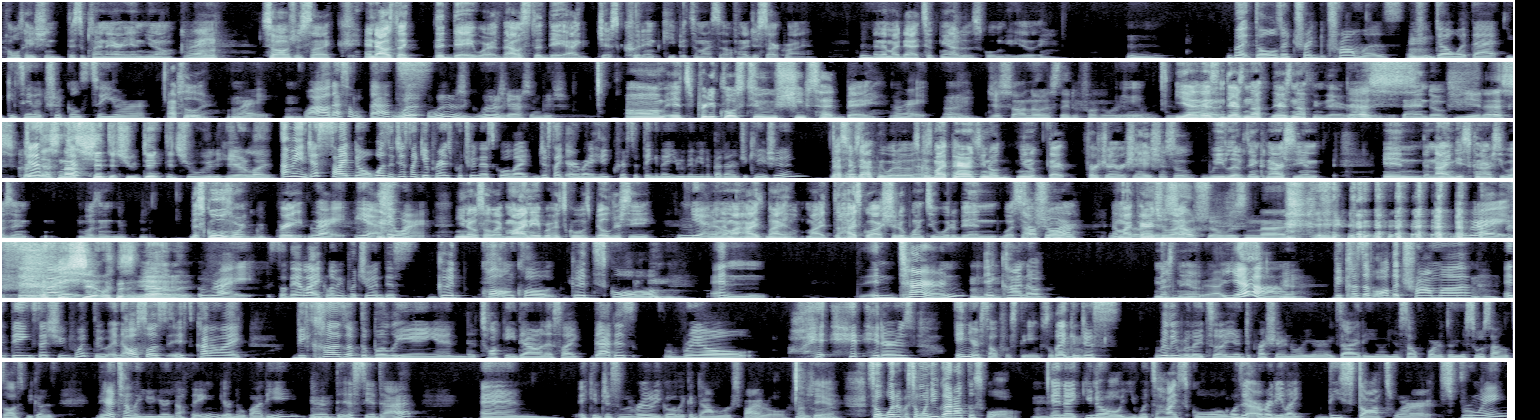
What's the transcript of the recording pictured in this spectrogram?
old Haitian disciplinarian, you know. right So I was just like, and that was like the day where that was the day I just couldn't keep it to myself, and I just started crying. Mhm. And then my dad took me out of the school immediately. Mm. But those are tri- traumas that you Mhm. dealt with that you can say that trickles to your Absolutely. Mhm. right. Mhm. Wow, that's a that's Where where is where is Gerritsen Beach? Um, it's pretty close to Sheepshead Bay. Right. All right, just so I know to stay the fuck away from Yeah. Yeah, there's there's not there's nothing there. Really. That's- it's the end of. yeah, that's crazy. Just- that's not just- shit that you think that you would hear. Like, I mean, just side note, was it just like your parents put you in that school, like just like everybody hate Krista, thinking that you were gonna get a better education? That's exactly what it was. Yeah. Because my parents, you know, you know, they're first generation Haitian, so we lived in Canarsie, and in the '90s, Canarsie wasn't wasn't the schools weren't great. Right. Yeah, they weren't. You know, so like my neighborhood school was Bildersee, Yeah. and no. then my high my my the high school I should have went to would have been what South, South Shore? Shore. and my oh, parents yeah, were like, South Shore was not. right. So you're like, shit was not. lit. right. So they're like, let me put you in this good quote unquote good school, mhm, and in turn, Mhm. it kind of messed me up. Yeah, Yeah. because of all the trauma Mhm. and things that you've went through, and also it's, it's kind of like because of the bullying and the talking down. It's like that is real hit hit hitters in your self esteem. So that can Mhm. just really relate to your depression or your anxiety or your self worth or your suicidal thoughts because they're telling you you're nothing, you're nobody, you're Mhm. this, you're that, and it can just really go like a downward spiral from Absolutely. there. So what? So when you got out the school Mhm. and like you know you went to high school, was it already like these thoughts were spewing?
